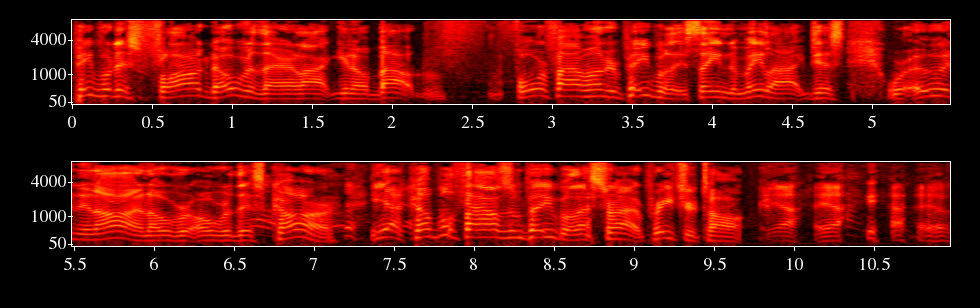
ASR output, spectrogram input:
people just flogged over there like you know about four or five hundred people. It seemed to me like just were oohing and ahhing over over this car. Yeah, a couple thousand people. That's right, preacher talk. Yeah, yeah, yeah.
